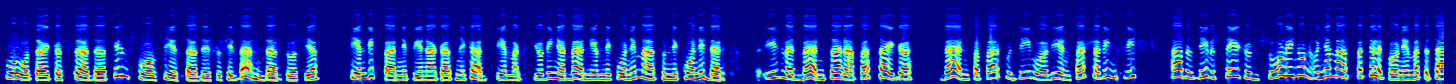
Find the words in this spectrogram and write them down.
skolotāji, kas strādā pirmskolas iestādēs, tas ir bērnu dārzos, ja, tiem vispār nepienākās nekādas piemaksas, jo viņi ar bērniem neko nemāca un neko nedara. Izved bērnu ārā pastaigā, bērni pa parku dzīvo viena paša, viņas visas abas divas sēž uz soliņa un, un ņemās pa telefoniem. Vai tā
